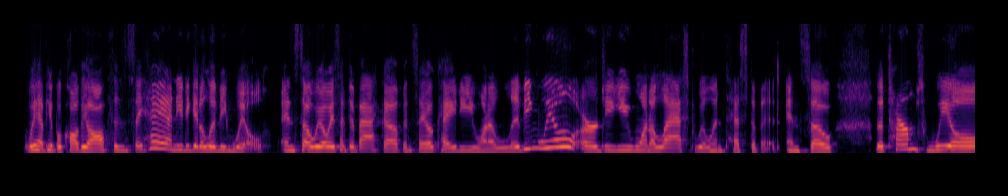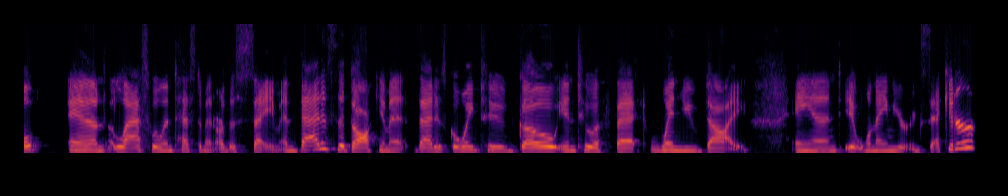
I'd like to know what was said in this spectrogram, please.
We have people call the office and say, Hey, I need to get a living will. And so we always have to back up and say, Okay, do you want a living will or do you want a last will and testament? And so the terms will and last will and testament are the same. And that is the document that is going to go into effect when you die. And it will name your executor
